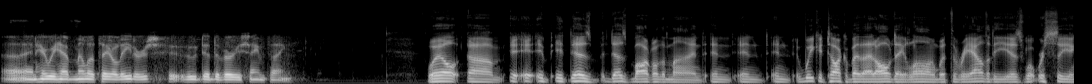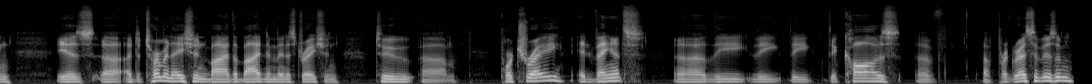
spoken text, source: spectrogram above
uh, and here we have military leaders who, who did the very same thing. Well, um, it, it, it, does it does boggle the mind, and, and and we could talk about that all day long. But the reality is, what we're seeing is uh, a determination by the Biden administration to um, portray, advance uh, the, the the the cause of of progressivism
